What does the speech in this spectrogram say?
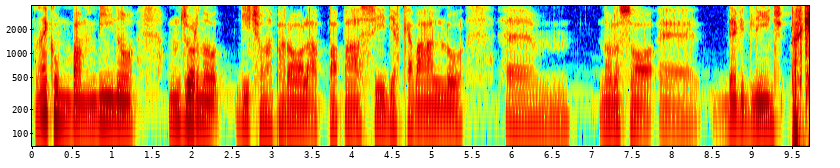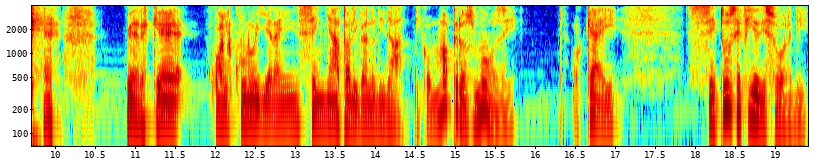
Non è che un bambino un giorno dice una parola, papà, sedi a cavallo, ehm, non lo so, eh, David Lynch perché, perché qualcuno gliel'ha insegnato a livello didattico, ma per osmosi, ok? Se tu sei figlio di sordi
